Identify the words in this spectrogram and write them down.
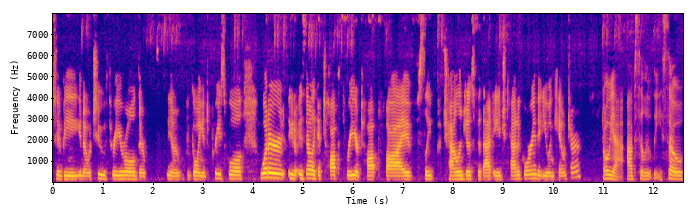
to be, you know, a two, three year old. They're you know going into preschool what are you know is there like a top three or top five sleep challenges for that age category that you encounter Oh, yeah, absolutely. So,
